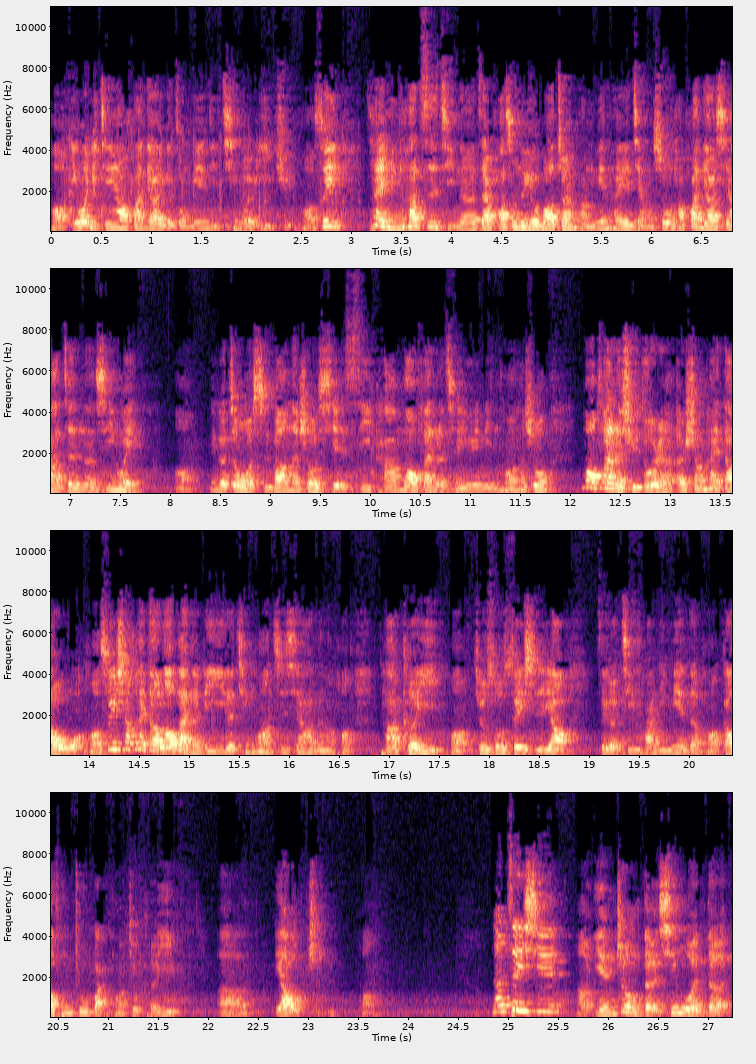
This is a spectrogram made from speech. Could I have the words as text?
哈，因为你今天要换掉一个总编辑，轻而易举哈，所以蔡明他自己呢，在华盛顿邮报专访里面，他也讲说，他换掉夏珍呢，是因为哦，那个中国时报那时候写 C 咖冒犯了陈云林哈，他说。冒犯了许多人而伤害到我哈，所以伤害到老板的利益的情况之下呢哈，他可以哈，就是说随时要这个集团里面的哈高层主管哈就可以呃调职。那这些哦严重的新闻的，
